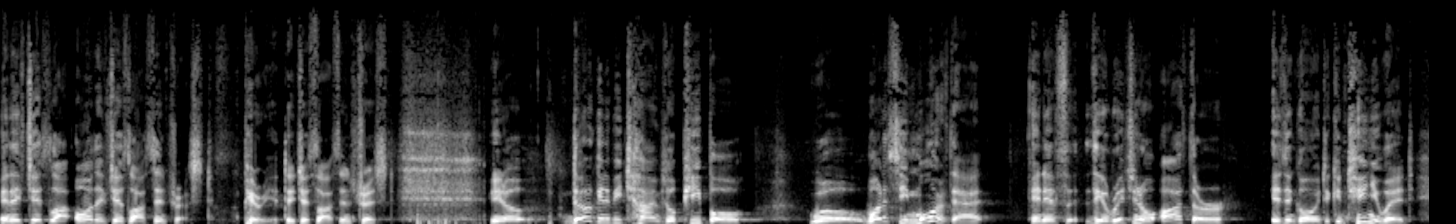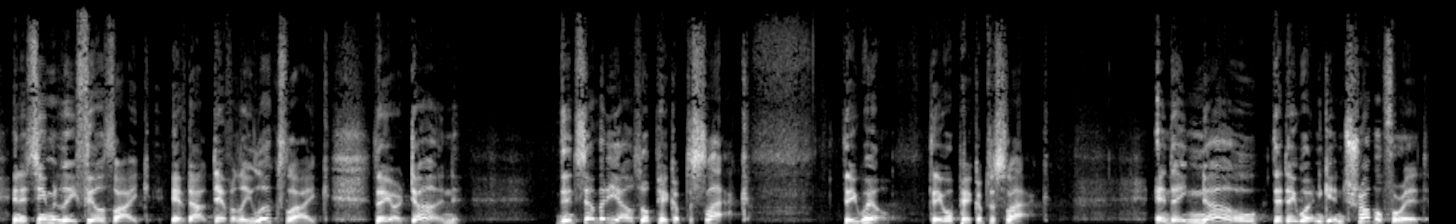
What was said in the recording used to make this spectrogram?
and they've just lost, or they've just lost interest. Period. They just lost interest. You know, there are going to be times where people will want to see more of that, and if the original author isn't going to continue it, and it seemingly feels like, if not definitely looks like, they are done, then somebody else will pick up the slack. They will they will pick up the slack. And they know that they wouldn't get in trouble for it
